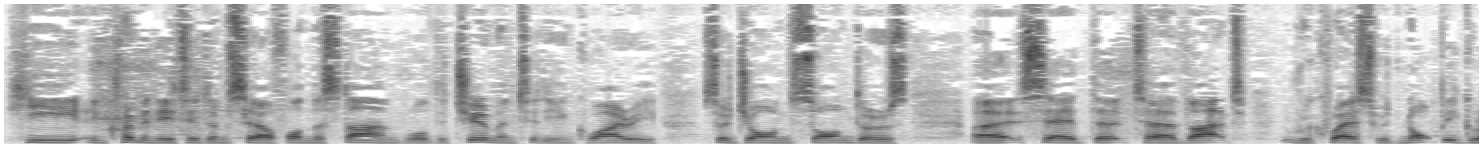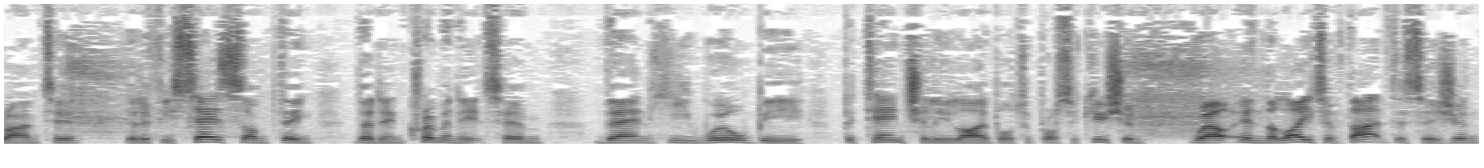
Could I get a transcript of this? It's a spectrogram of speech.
he incriminated himself on the stand. Well, the chairman to the inquiry, Sir John Saunders, uh, said that uh, that request would not be granted, that if he says something that incriminates him, then he will be potentially liable to prosecution. Well, in the light of that decision,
